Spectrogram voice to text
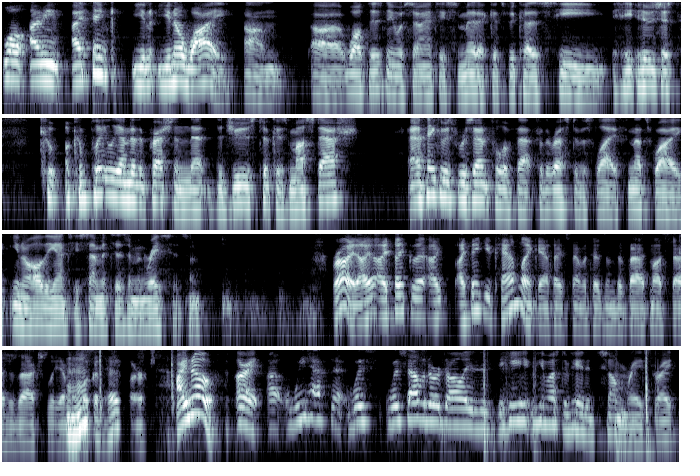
Well, I mean, I think you know, you know why um, uh, Walt Disney was so anti-Semitic. It's because he he, he was just co- completely under the impression that the Jews took his mustache, and I think he was resentful of that for the rest of his life, and that's why you know all the anti-Semitism and racism. Right. I, I think that I, I think you can link anti-Semitism to bad mustaches. Actually, I mean, Mhm. look at Hitler. I know. All right, uh, we have to. Was was Salvador Dali? He he must have hated some race, right?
